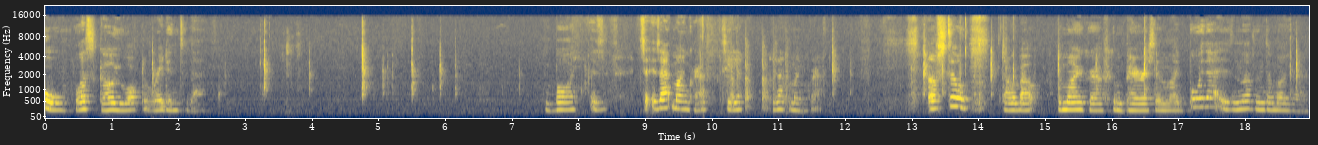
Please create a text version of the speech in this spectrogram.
Oh, let's go. You walked right into that. Boy, is is that Minecraft? Tia? Is that Minecraft? I'll still talk about the Minecraft comparison. Like, boy, that is nothing to Minecraft.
